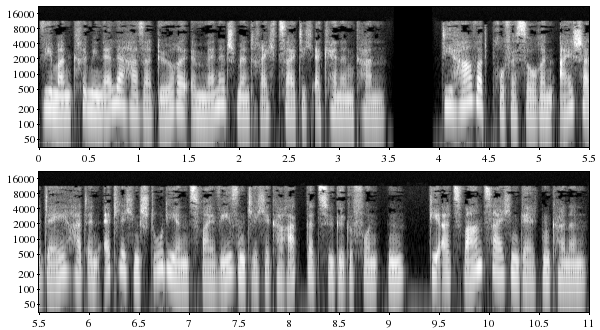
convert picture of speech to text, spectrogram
wie man kriminelle Hasardeure im Management rechtzeitig erkennen kann. Die Harvard-Professorin Aisha Day hat in etlichen Studien zwei wesentliche Charakterzüge gefunden, die als Warnzeichen gelten können,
